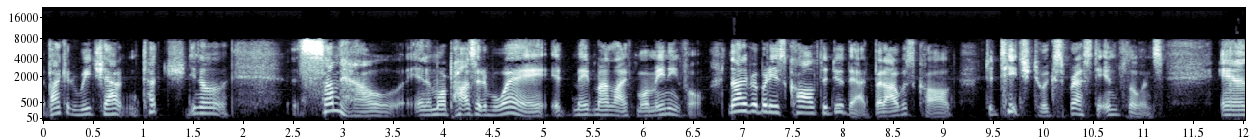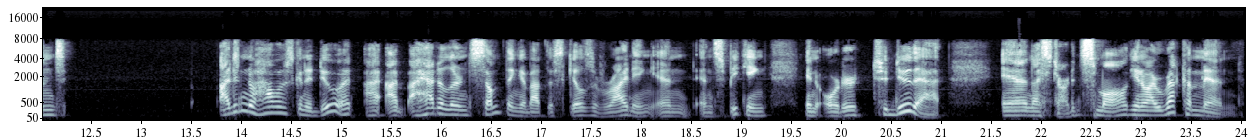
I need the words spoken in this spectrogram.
if I could reach out and touch, you know, somehow in a more positive way, it made my life more meaningful. Not everybody is called to do that, but I was called to teach, to express, to influence. And I didn't know how I was going to do it. I, I, I, had to learn something about the skills of writing and, and speaking in order to do that. And I started small. You know, I recommend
